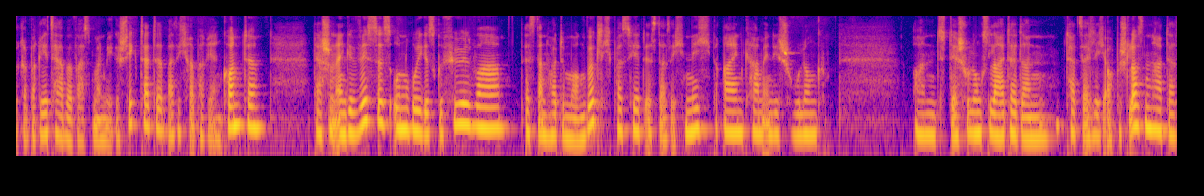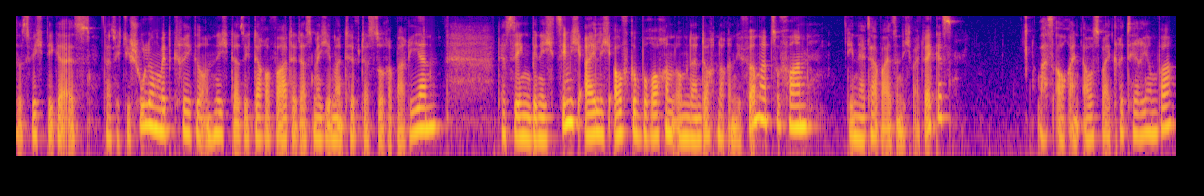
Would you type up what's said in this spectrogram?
repariert habe, was man mir geschickt hatte, was ich reparieren konnte. Da schon ein gewisses unruhiges Gefühl war, es dann heute Morgen wirklich passiert ist, dass ich nicht reinkam in die Schulung und der Schulungsleiter dann tatsächlich auch beschlossen hat, dass es wichtiger ist, dass ich die Schulung mitkriege und nicht, dass ich darauf warte, dass mir jemand hilft, das zu reparieren. Deswegen bin ich ziemlich eilig aufgebrochen, um dann doch noch in die Firma zu fahren, die netterweise nicht weit weg ist, was auch ein Auswahlkriterium war.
